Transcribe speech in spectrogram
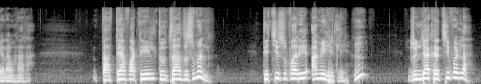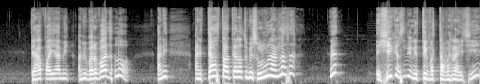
गणा म्हणाला तात्या पाटील तुमचा दुश्मन. तिची सुपारी आम्ही घेतली. हं? झुंजा खर्ची पडला. त्या पायी आम्ही आम्ही बर्बाद झालो. आणि आणि त्याच तात्याला तुम्ही सोडवून आणला सा? ही कसली नीतिमत्ता म्हणायची?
